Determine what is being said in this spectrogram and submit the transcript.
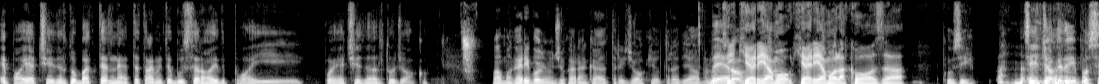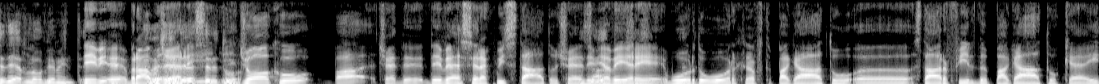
e poi accedi al tuo Battle.net tramite Boosteroid, puoi, puoi accedere al tuo gioco. Ma magari vogliono giocare anche ad altri giochi oltre a Diablo. Beh, Sì, Vero? chiariamo, chiariamo la cosa. Così. Sì, il gioco devi possederlo, ovviamente. Devi, eh, bravo deve Jerry, il, il gioco va, cioè, de- deve essere acquistato, cioè Esatto, devi avere sì, sì. World of Warcraft pagato, eh, Starfield pagato, ok?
